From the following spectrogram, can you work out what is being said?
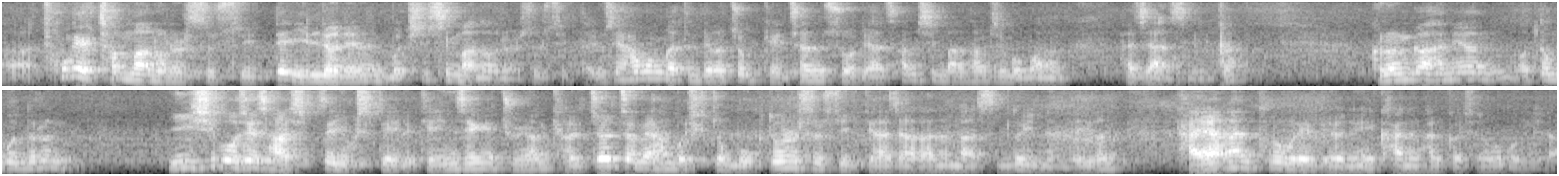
어, 총액 천만 원을 쓸 수 있대 1년에는 뭐 70만 원을 쓸 수 있다. 요새 학원 같은 데가 좀 괜찮은 수업이 한 30만, 35만 원 하지 않습니까? 그런가 하면 어떤 분들은 25세, 40세, 60세 이렇게 인생의 중요한 결절점에 한 번씩 좀 목돈을 쓸 수 있게 하자라는 말씀도 있는데 이건 다양한 프로그램 변형이 가능할 것이라고 봅니다.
